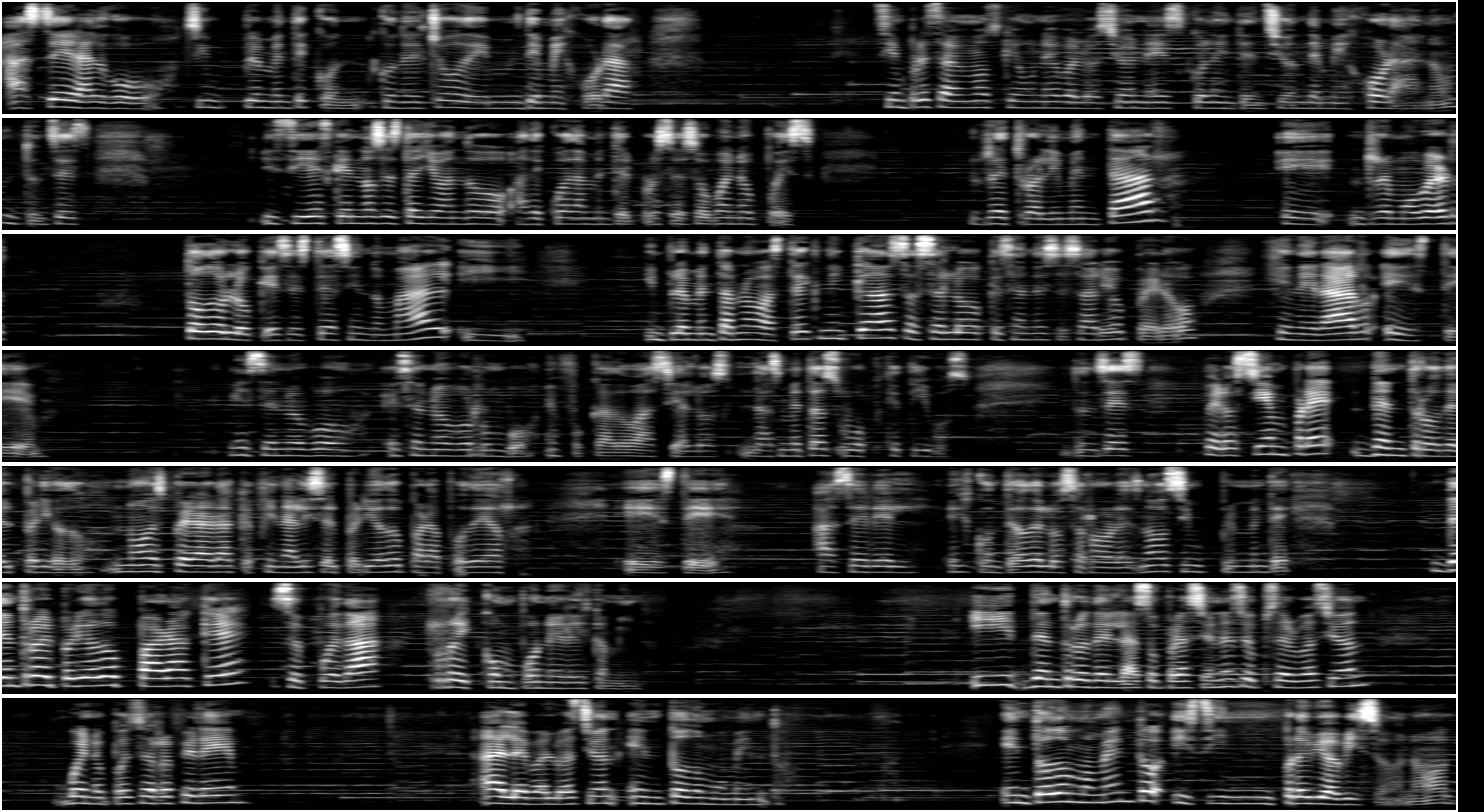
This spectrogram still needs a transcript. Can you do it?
hacer algo simplemente con, el hecho de, de mejorar. Siempre sabemos que una evaluación es con la intención de mejora, ¿no? Entonces, Y si es que no se está llevando adecuadamente el proceso, bueno, pues retroalimentar, eh, remover todo lo que se esté haciendo mal y implementar nuevas técnicas, hacer lo que sea necesario, pero generar este ese nuevo ese nuevo rumbo enfocado hacia los las metas u objetivos. Entonces, pero siempre dentro del periodo, no esperar a que finalice el periodo para poder este hacer el, el conteo de los errores, ¿no? Simplemente dentro del periodo para que se pueda recomponer el camino. Y dentro de las operaciones de observación, bueno, pues se refiere a la evaluación en todo momento. En todo momento y sin previo aviso, ¿no?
